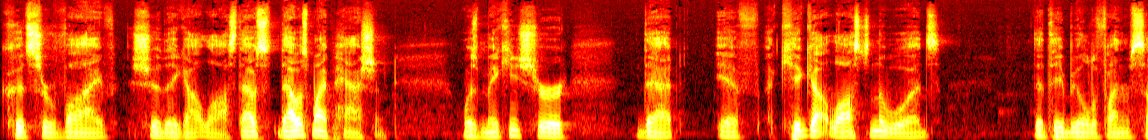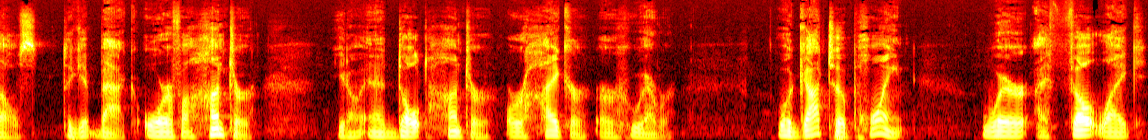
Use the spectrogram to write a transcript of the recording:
could survive should they got lost. That was that was my passion, was making sure that if a kid got lost in the woods, that they'd be able to find themselves to get back. Or if a hunter, you know, an adult hunter or hiker or whoever. Well, it got to a point where I felt like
